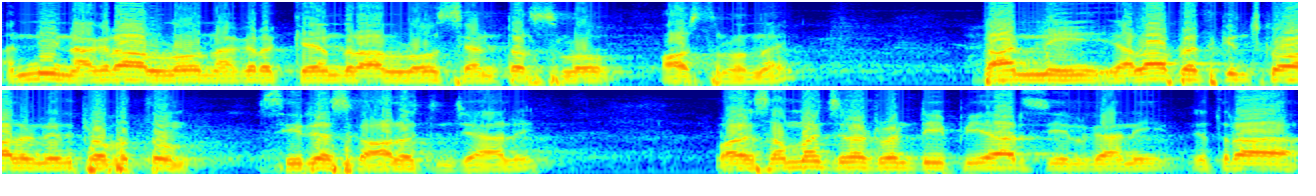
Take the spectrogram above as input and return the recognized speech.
అన్ని నగరాల్లో నగర కేంద్రాల్లో సెంటర్స్లో ఆస్తులు ఉన్నాయి. దాన్ని ఎలా బ్రతికించుకోవాలనేది ప్రభుత్వం సీరియస్గా ఆలోచన చేయాలి. వాళ్ళకి సంబంధించినటువంటి పిఆర్సీలు కానీ ఇతర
